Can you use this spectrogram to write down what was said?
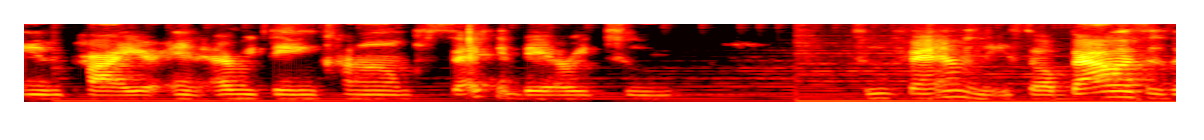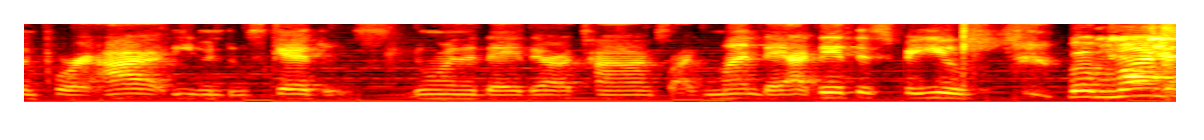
empire, and everything comes secondary to two families. So balance is important. I even do schedules during the day. There are times like Monday, I did this for you, but Monday,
